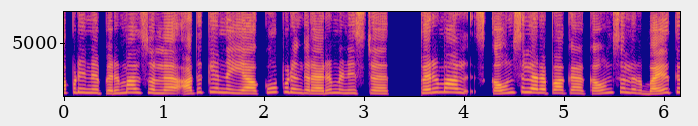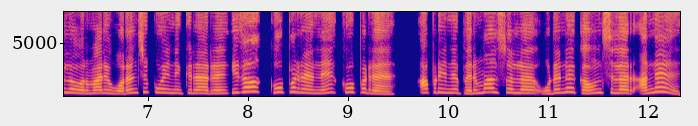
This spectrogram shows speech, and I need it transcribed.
அப்படின்னு பெருமாள் சொல்ல அதுக்கு என்னய்யா கூப்பிடுங்கிறாரு மினிஸ்டர் பெருமாள் கவுன்சிலரை பார்க்க கவுன்சிலர் பயத்துல ஒரு மாதிரி உறைஞ்சு போய் நிக்கிறாரு. இதோ கூப்பிடுறேன்னு கூப்பிடுறேன். அப்படின்னு பெருமாள் சொல்ல உடனே கவுன்சிலர் அண்ணே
